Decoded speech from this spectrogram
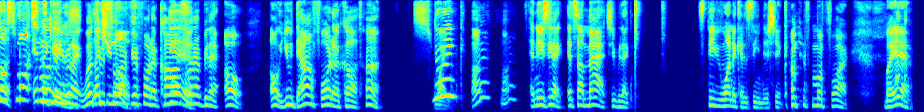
those small Small indicators. Be like, once let you swipe, you're for the cause. Yeah. Whatever. Be like, "Oh, oh, you down for the cause, huh?" Swipe. Doink. All right, all right. And then you see like it's a match. You'd be like, Stevie Wonder could have seen this shit coming from afar. But yeah,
